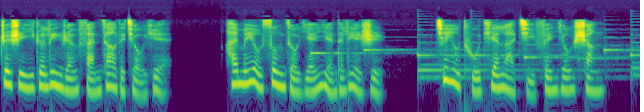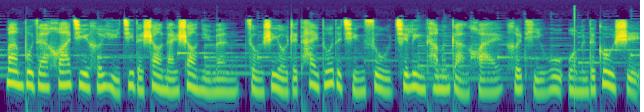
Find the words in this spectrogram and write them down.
这是一个令人烦躁的九月，还没有送走炎炎的烈日，却又徒添了几分忧伤。漫步在花季和雨季的少男少女们，总是有着太多的情愫去令他们感怀和体悟。我们的故事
